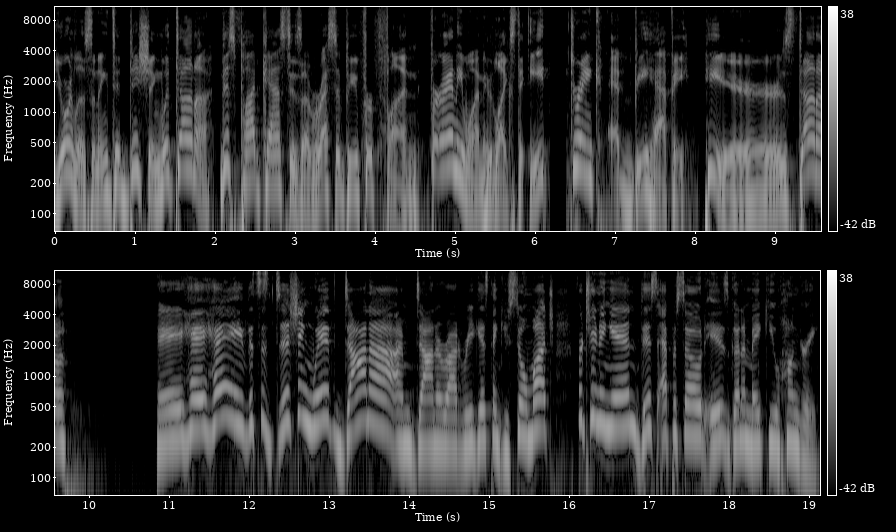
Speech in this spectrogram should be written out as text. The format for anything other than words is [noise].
You're listening to Dishing with Donna. This podcast is a recipe for fun for anyone who likes to eat, drink, and be happy. Here's Donna. Hey, hey, hey, this is Dishing with Donna. I'm Donna Rodriguez. Thank you so much for tuning in. This episode is going to make you hungry.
